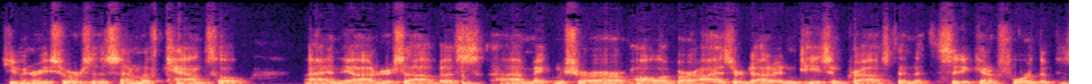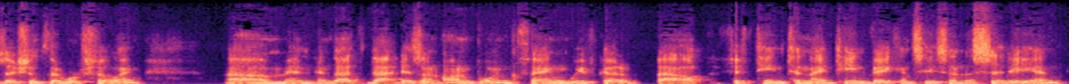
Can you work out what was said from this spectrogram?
human resources and with council uh, and the auditor's office, uh, making sure all of our I's are dotted and T's and crossed, and that the city can afford the positions that we're filling. Um, and, and that that is an ongoing thing. We've got about 15 to 19 vacancies in the city, and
